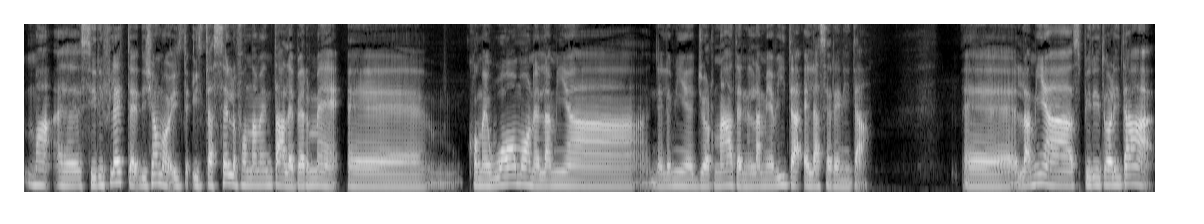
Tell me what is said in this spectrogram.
Ma eh, si riflette, diciamo, il, il, tassello fondamentale per me eh, come uomo mia, nelle mie giornate, nella mia vita è la serenità. Eh, la mia spiritualità,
